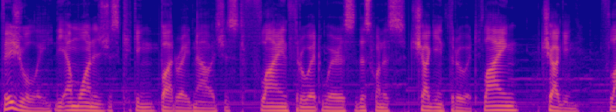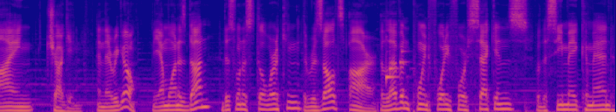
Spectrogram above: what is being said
visually, the M1 is just kicking butt right now. It's just flying through it, whereas this one is chugging through it. Flying, chugging, flying, chugging. And there we go. The M1 is done. This one is still working. The results are 11.44 seconds for the CMake command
